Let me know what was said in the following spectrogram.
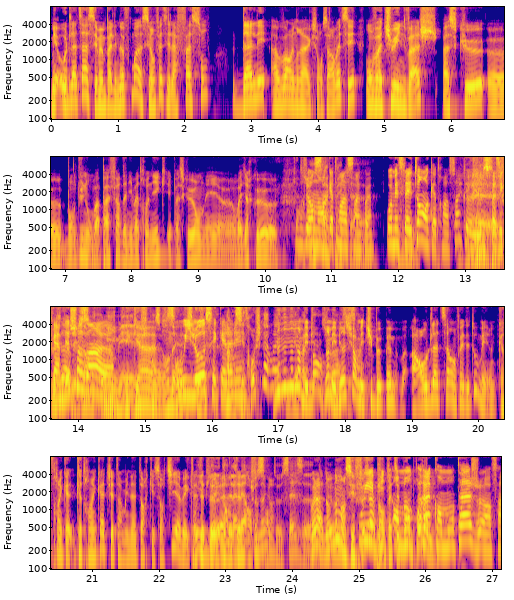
mais au-delà de ça, c'est même pas les neuf mois, c'est en fait c'est la façon d'aller avoir une réaction. C'est en fait c'est on va tuer une vache parce que euh, bon d'une on va pas faire d'animatronique et parce que on est euh, on va dire que euh, on est en 85, 85, mec, euh, ouais. Ouais, mais cela étant, en 85, euh, Ouais, il se passait quand même des choses, Non, hein. mais euh. oui, mais les gars, on a- Willow, c'est quelle non, mais année c'est trop cher, mec. non non non non mais temps, non bien sûr ça. mais tu peux même alors au-delà de ça en fait et tout mais 84 84 il y a Terminator qui est sorti avec la Oui, tête de la tête de en Schwarzenegger. 76. Voilà euh, non non c'est Oui, et faisable puis en fait c'est pas un problème. qu'en montage, enfin,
